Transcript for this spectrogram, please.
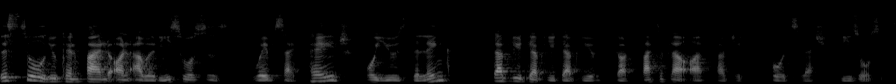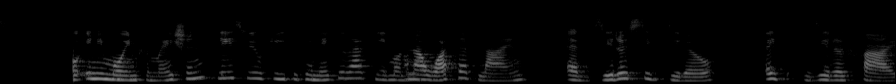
This tool you can find on our resources website page or use the link www.butterflyartproject forward slash resources. For any more information, please feel free to connect with our team on our WhatsApp line at 060 805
